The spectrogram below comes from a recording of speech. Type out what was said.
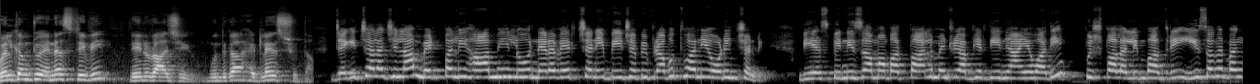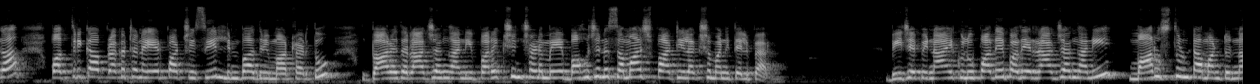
వెల్కమ్ టు ఎన్ఎస్ టీవీ. నేను రాజీవ్. ముందుగా హెడ్లైన్స్ చూద్దాం. జగిత్యాల జిల్లా మెట్పల్లి హామీలు నెరవేర్చని బీజేపీ ప్రభుత్వాన్ని ఓడించండి. బీఎస్పీ నిజామాబాద్ పార్లమెంటరీ అభ్యర్థి న్యాయవాది పుష్పాల లింబాద్రి ఈ సందర్భంగా పత్రికా ప్రకటన ఏర్పాటు చేసి లింబాద్రి మాట్లాడుతూ భారత రాజ్యాంగాన్ని పరీక్షించడమే బహుజన సమాజ్ పార్టీ లక్ష్యమని తెలిపారు. బీజేపీ నాయకులు పదే పదే రాజ్యాంగాన్ని మారుస్తుంటామంటున్న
